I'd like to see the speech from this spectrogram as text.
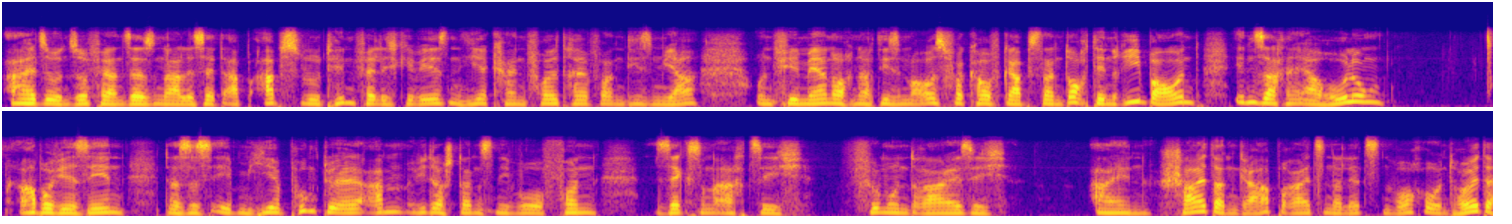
Also insofern saisonales Setup absolut hinfällig gewesen. Hier kein Volltreffer in diesem Jahr. Und vielmehr noch nach diesem Ausverkauf gab es dann doch den Rebound in Sachen Erholung. Aber wir sehen, dass es eben hier punktuell am Widerstandsniveau von 86, 35, ein Scheitern gab, bereits in der letzten Woche. Und heute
